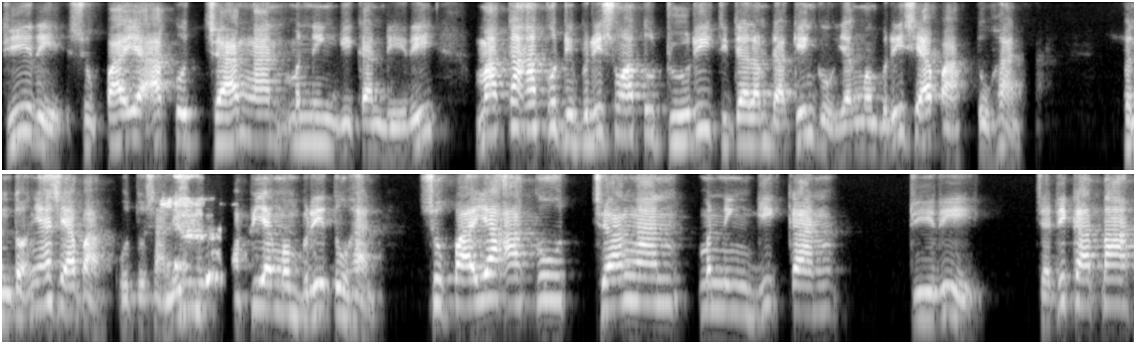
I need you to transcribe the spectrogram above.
diri. Supaya aku jangan meninggikan diri, maka aku diberi suatu duri di dalam dagingku yang memberi siapa? Tuhan. Bentuknya siapa? Utusan ini, tapi yang memberi Tuhan. Supaya aku jangan meninggikan diri. Jadi kata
